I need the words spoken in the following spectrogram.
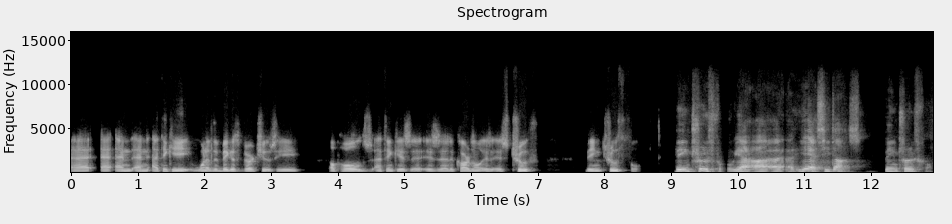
uh, and and I think he one of the biggest virtues he upholds I think is is uh, the cardinal is, is, truth being truthful. Being truthful yeah uh, uh yes he does being truthful.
